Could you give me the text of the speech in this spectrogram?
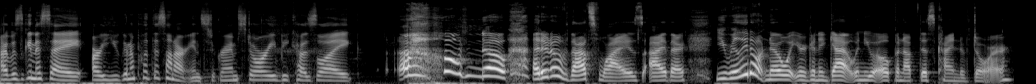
I was gonna say, are you gonna put this on our Instagram story? Because like, Oh no, I don't know if that's wise either. You really don't know what you're going to get when you open up this kind of door.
